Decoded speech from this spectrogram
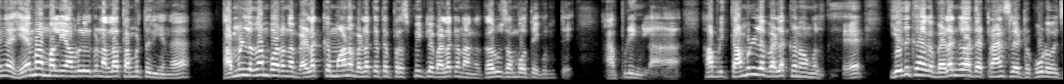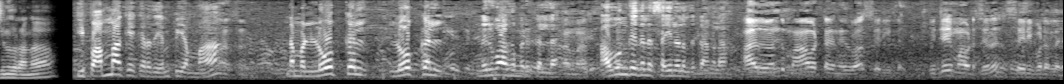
ஏங்க ஹேமா மாலினி அவர்களுக்கு நல்லா தமிழ் தெரியுங்க. தமிழ்ல தான் பாருங்க விளக்கமான விளக்கத்தை பிரஸ் மீட்ல விளக்குனாங்க கரு சம்பவத்தை குறித்து. அப்படிங்களா? அப்படி தமிழ்ல விளக்குனவங்களுக்கு எதுக்காக விளங்காத டிரான்ஸ்லேட்டர் கூட வச்சுருக்கிறாங்க? இப்ப அம்மா கேக்குறது எம்பி அம்மா. நம்ம லோக்கல் லோக்கல் நிர்வாகம் இருக்குல்ல அவங்க இதுல செயல் இழந்துட்டாங்களா? அது வந்து மாவட்ட நிர்வாகம் சரியில்லை. விஜய் மாவட்ட செயலர் சரிபடலை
